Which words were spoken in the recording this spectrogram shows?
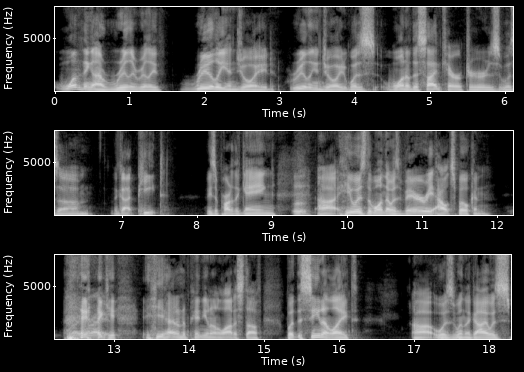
one thing I really, really, really enjoyed, really enjoyed was one of the side characters was um, the guy Pete. He's a part of the gang. Mm. Uh, he was the one that was very outspoken. Right, Like, he, he had an opinion on a lot of stuff. But the scene I liked uh, was when the guy was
